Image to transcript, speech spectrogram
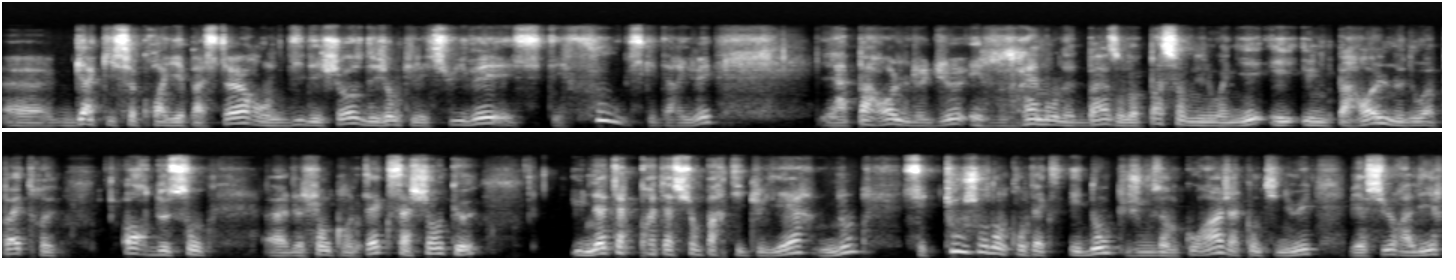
gars qui se croyaient pasteurs ont dit des choses, des gens qui les suivaient et c'était fou ce qui est arrivé. La parole de Dieu est vraiment notre base, on ne doit pas s'en éloigner et une parole ne doit pas être hors de son contexte, sachant que une interprétation particulière, non, c'est toujours dans le contexte et donc je vous encourage à continuer, bien sûr, à lire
